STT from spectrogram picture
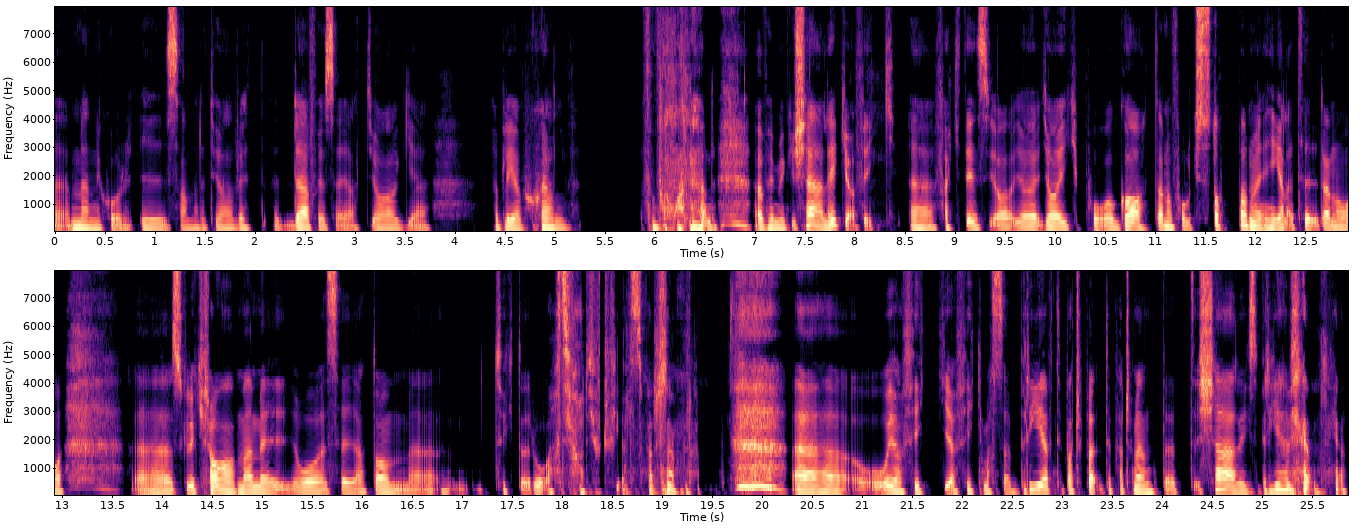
eh, människor i samhället i övrigt. Där får jag säga att jag, eh, jag blev själv förvånad över hur mycket kärlek jag fick. Eh, faktiskt. Jag, jag, jag, gick på gatan och folk stoppade mig hela tiden och eh, skulle krama mig och säga att de eh, tyckte då att jag hade gjort fel som hade lämnat. Uh, och jag fick, jag fick massa brev till departementet, kärleksbrev egentligen.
